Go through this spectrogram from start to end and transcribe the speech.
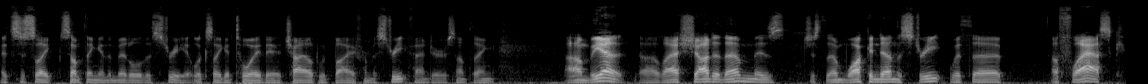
It's just like something in the middle of the street. It looks like a toy that a child would buy from a street vendor or something. Um, but yeah, uh, last shot of them is just them walking down the street with a, a flask,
